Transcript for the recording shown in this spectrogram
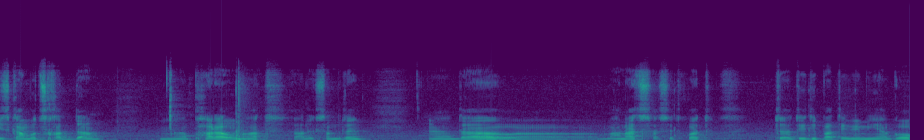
ის გამოცხადდა ფარაონად ალექსანდრე და მანაც ასე თქვათ დიდი პატივი მიაგო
